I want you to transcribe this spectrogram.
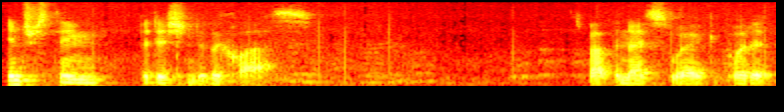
interesting addition to the class. It's about the nicest way I could put it.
